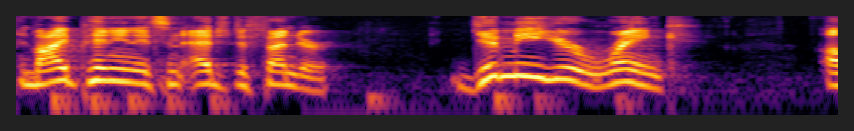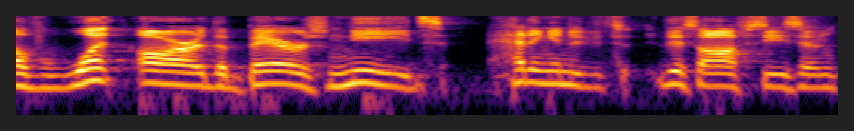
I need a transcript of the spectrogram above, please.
in my opinion, it's an edge defender. Give me your rank of what are the Bears' needs heading into this offseason,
